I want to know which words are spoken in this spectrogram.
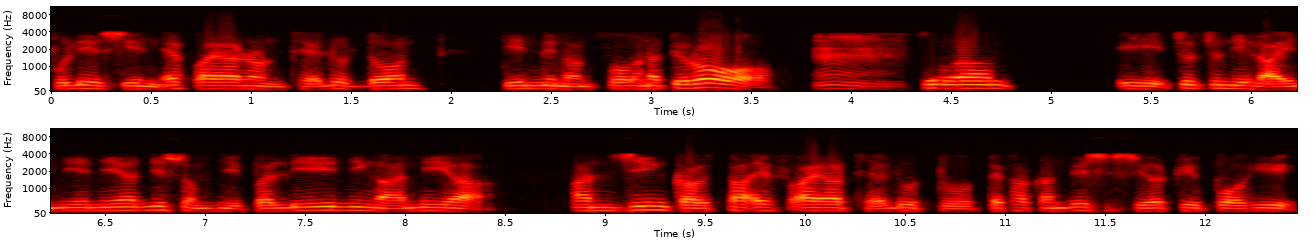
police in fir on thelu don tin min on phone atiro um chuan i chu chu ni lai ni nia ni som hi pali ni nga ni a an jing kalta fir thelu tu te kha kan vi security po hi.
